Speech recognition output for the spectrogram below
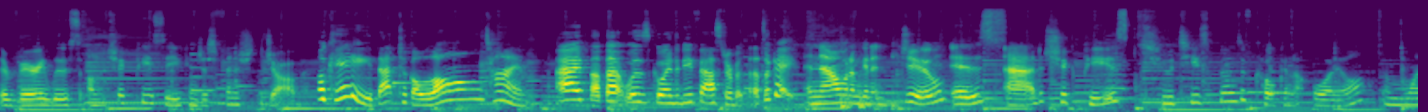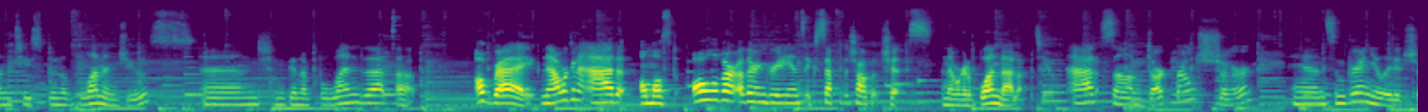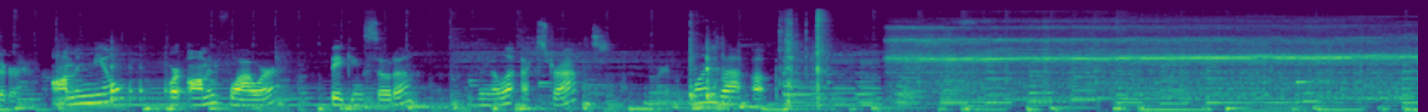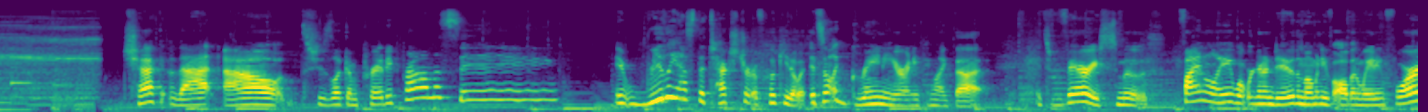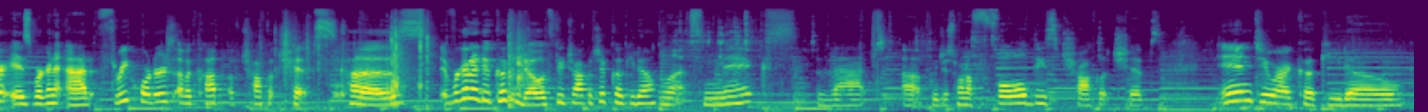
they're very loose on the chickpea, so you can just finish the job. Okay, that took a long time. I thought that was going to be faster, but that's okay. And now what I'm gonna do is add chickpeas, two teaspoons of coconut oil, and one teaspoon of lemon juice, and I'm gonna blend that up. All right, now we're gonna add almost all of our other ingredients except for the chocolate chips. And then we're gonna blend that up too. Add some dark brown sugar and some granulated sugar, almond meal, or almond flour, baking soda, vanilla extract. And we're gonna blend that up. Check that out. She's looking pretty promising. It really has the texture of cookie dough. It's not like grainy or anything like that. It's very smooth. Finally, what we're gonna do, the moment you've all been waiting for, is we're gonna add three quarters of a cup of chocolate chips. Cause if we're gonna do cookie dough, let's do chocolate chip cookie dough. Let's mix that up. We just wanna fold these chocolate chips into our cookie dough.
